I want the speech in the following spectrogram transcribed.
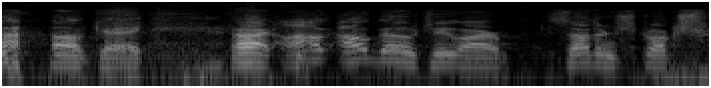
Okay. All right. I'll, I'll go to our Southern Structure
